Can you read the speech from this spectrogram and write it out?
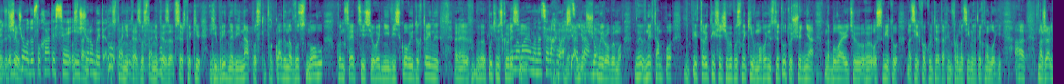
ну, до чого дослухатися і що робити. Ну Останні теза, остання теза. Все ж таки гібридна війна покладена в основу концепції сьогодні військової доктрини е, путінської ми Росії. маємо на це реагувати, А, це а я що ми робимо? Ну, в них там по півтори тисячі випускників мого інституту щодня набувають е, освіту на цих факультетах інформаційних технологій. А на жаль,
